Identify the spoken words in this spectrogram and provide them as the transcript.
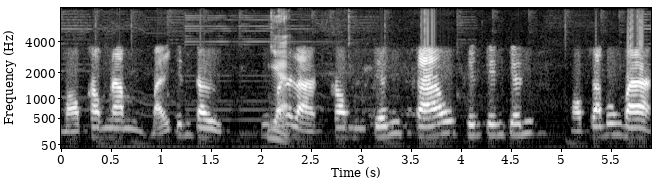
105 794 chứ Dạ. phải là 096 999 1643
